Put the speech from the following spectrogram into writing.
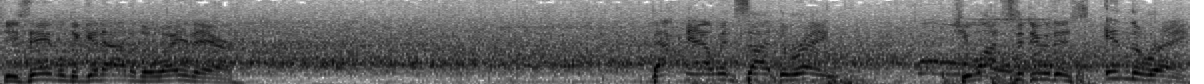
She's able to get out of the way there. Back now inside the ring. She wants to do this in the ring.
